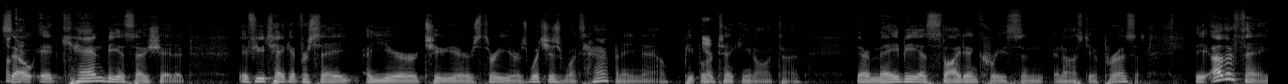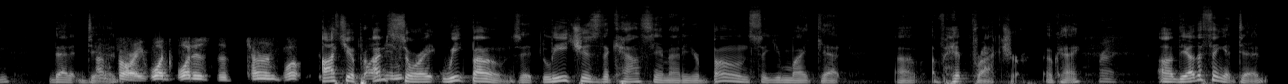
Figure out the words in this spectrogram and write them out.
So it can be associated. If you take it for, say, a year, two years, three years, which is what's happening now, people Yeah. are taking it all the time, there may be a slight increase in, in osteoporosis. The other thing that it did. I'm sorry. What what is the term? What Osteopor- I'm in- sorry, weak bones. It leaches the calcium out of your bones, so you might get uh, a hip fracture. Okay. Right. Uh, the other thing it did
